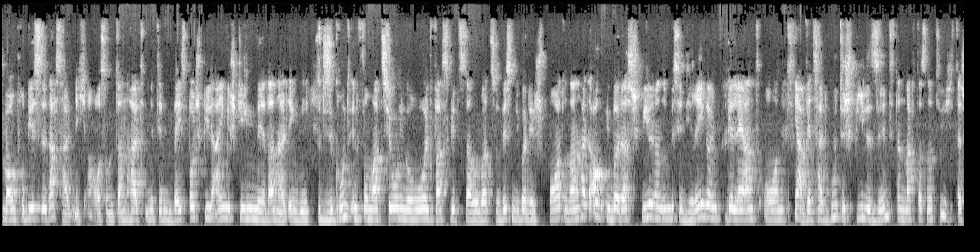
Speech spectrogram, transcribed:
Warum probierst du das halt nicht aus? Und dann halt mit dem Baseballspiel eingestiegen, mir dann halt irgendwie so diese Grundinformationen geholt, was gibt's darüber zu wissen über den Sport und dann halt auch über das Spiel dann so ein bisschen die Regeln gelernt. Und ja, wenn es halt gute Spiele sind, dann macht das natürlich das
